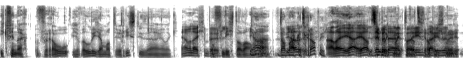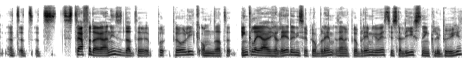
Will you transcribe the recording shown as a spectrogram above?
ik vind dat vooral geweldig amateuristisch eigenlijk. Ja, maar dat gebeurt. Of ligt dat aan Ja, dat Ja, maakt het grappig. Allee, ja, ja, tuurlijk daar- maakt dat is- grappig. is maar- een- het, het, het straffe daaraan is dat de Pro- Pro League, omdat het enkele jaren geleden is er probleem, zijn er problemen geweest tussen Liersen en Club Brugge.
